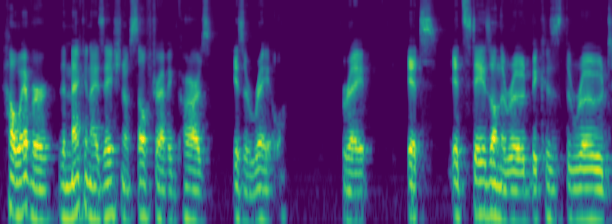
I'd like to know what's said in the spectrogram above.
However, the mechanization of self driving cars is a rail, right? It it stays on the road because the road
